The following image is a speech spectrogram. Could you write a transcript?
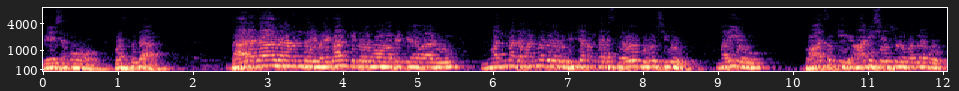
వేషము వస్తుత. దారగా వినమందరి మణికాంకితలు మోహ పెట్టినవాడు మన్మద మన్మధులకు దివ్య మంగళ స్వరూపుడు శివుడు. మరియు వాసుకి ఆదిశేషుడు మొదలకు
